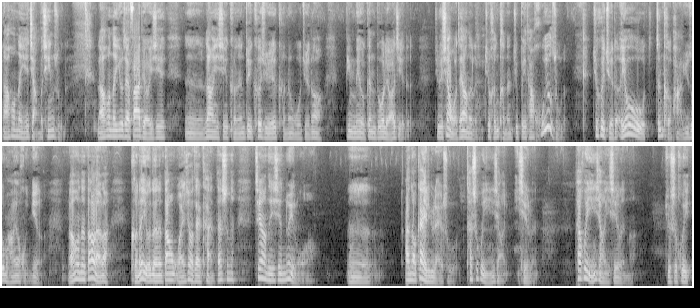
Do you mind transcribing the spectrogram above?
然后呢，也讲不清楚的。然后呢，又在发表一些，嗯，让一些可能对科学可能我觉得并没有更多了解的，就是像我这样的人，就很可能就被他忽悠住了，就会觉得，哎呦，真可怕，宇宙马上要毁灭了。然后呢，当然了，可能有的人当玩笑在看，但是呢，这样的一些内容啊，嗯，按照概率来说，它是会影响一些人，它会影响一些人呢，就是会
